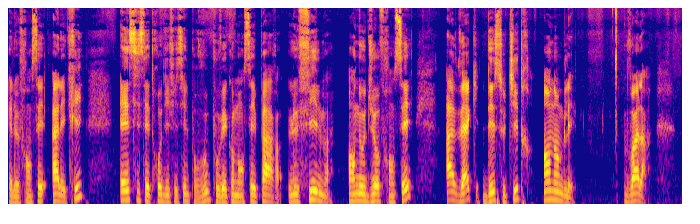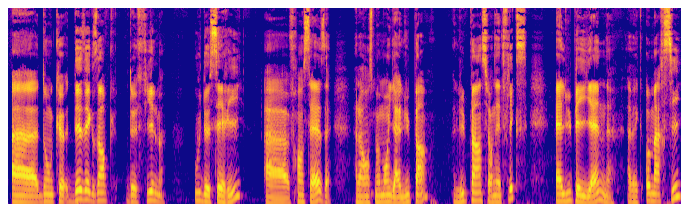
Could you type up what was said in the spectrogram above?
et le français à l'écrit. Et si c'est trop difficile pour vous, vous pouvez commencer par le film en audio français avec des sous-titres en anglais. Voilà. Euh, donc des exemples de films ou de séries euh, françaises. Alors en ce moment, il y a Lupin, Lupin sur Netflix, L-U-P-I-N avec Omar Sy.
